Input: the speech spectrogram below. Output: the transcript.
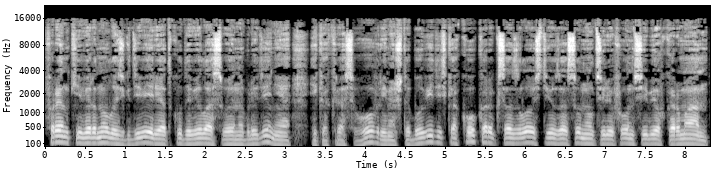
Фрэнки вернулась к двери, откуда вела свое наблюдение, и как раз вовремя, чтобы увидеть, как окорок со злостью засунул телефон себе в карман.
